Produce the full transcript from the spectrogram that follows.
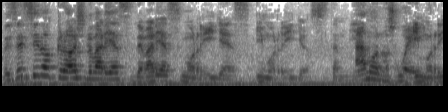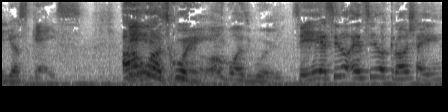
Pues he sido crush de varias, de varias morrillas y morrillos también. Vámonos, Y güey. morrillos gays. Aguas, güey. Aguas, güey. Sí, he sido, he sido crush ahí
